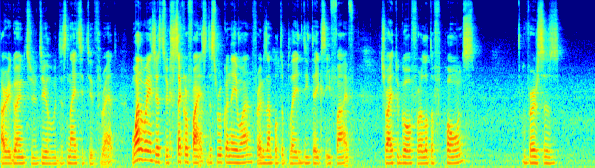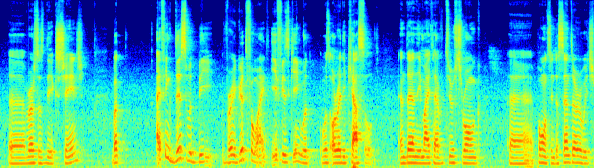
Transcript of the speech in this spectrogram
are you going to deal with this knight c2 threat? One way is just to sacrifice this rook on a1, for example, to play d takes e5. Try to go for a lot of pawns versus, uh, versus the exchange. But I think this would be very good for white if his king would, was already castled. And then he might have two strong uh, pawns in the center, which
